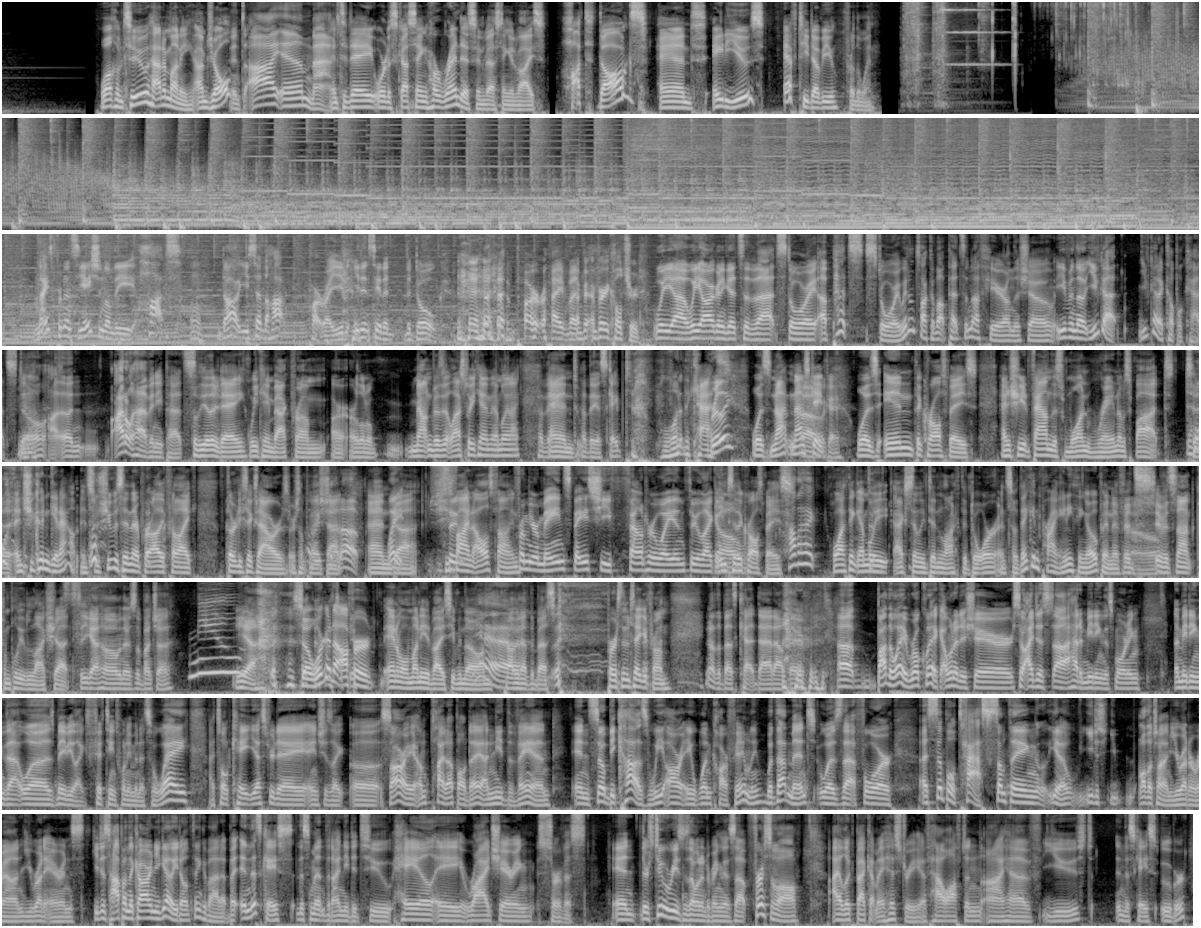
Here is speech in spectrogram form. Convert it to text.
Welcome to How to Money. I'm Joel. And I am Matt. And today we're discussing horrendous investing advice hot dogs and ADUs. FTW for the win. Nice pronunciation on the hot oh, dog. You said the hot part right. You, you didn't say the, the dog part right, but I'm, I'm very cultured. We uh, we are going to get to that story, a pet's story. We don't talk about pets enough here on the show, even though you've got you've got a couple cats still. I, uh, I don't have any pets. So the other day we came back from our, our little mountain visit last weekend, Emily and I, Had they, and had they escaped? one of the cats Really? was not not Oh, escaped okay. was in the crawl space and she had found this one random spot to, and she couldn't get out and so she was in there probably for like 36 hours or something Oh, like shut that up. and Wait, uh, she's so fine. All's fine. From your main space, she found her way in through like into oh, the crawl space. How the heck? well I think Emily accidentally didn't lock the door and so they can pry anything open if it's Oh. if it's not completely locked shut. So you got home and there's a bunch of yeah. So we're going to offer animal money advice even though Yeah. I'm probably not the best person to take it from Not the best cat dad out there. uh, by the way, real quick, I wanted to share. So I just uh, had a meeting this morning, a meeting that was maybe like 15, 20 minutes away. I told Kate yesterday, and she's like, uh, sorry, I'm tied up all day. I need the van. And so, because we are a one car family, what that meant was that for a simple task, something, you know, you just, you, all the time, you run around, you run errands, you just hop in the car and you go, you don't think about it. But in this case, this meant that I needed to hail a ride sharing service. And there's two reasons I wanted to bring this up. First of all, I looked back at my history of how often I have used, in this case, Uber,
